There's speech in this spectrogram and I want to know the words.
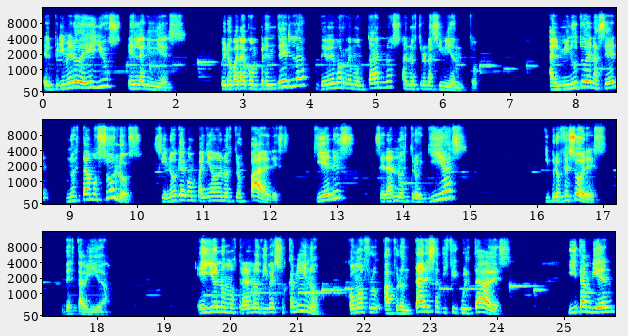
El primero de ellos es la niñez, pero para comprenderla debemos remontarnos a nuestro nacimiento. Al minuto de nacer no estamos solos, sino que acompañados de nuestros padres, quienes serán nuestros guías y profesores de esta vida. Ellos nos mostrarán los diversos caminos, cómo afrontar esas dificultades y también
